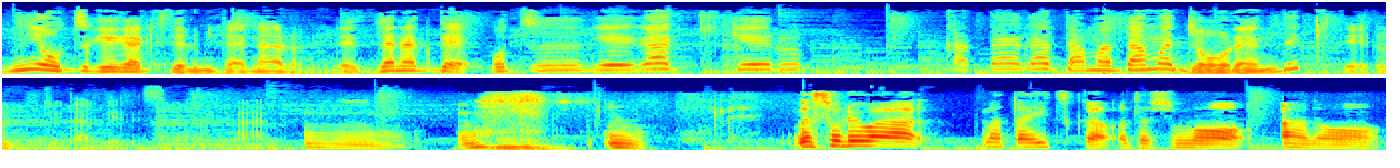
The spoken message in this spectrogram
にお告げが来てるみたいになるんで、じゃなくて、お告げが聞ける方がたまたま常連で来てるっていうだけですから。はい。うん。うん。ううん。まあ、それは、またいつか私も、あの、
